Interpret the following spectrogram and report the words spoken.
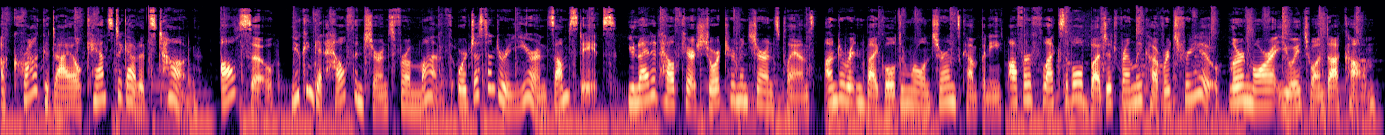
a crocodile can't stick out its tongue. Also, you can get health insurance for a month or just under a year in some states. United Healthcare short term insurance plans, underwritten by Golden Rule Insurance Company, offer flexible, budget friendly coverage for you. Learn more at uh1.com.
